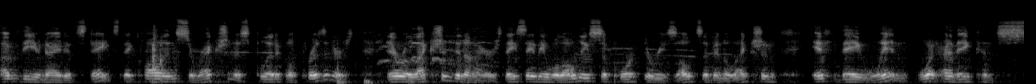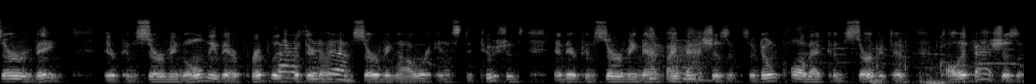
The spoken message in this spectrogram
of the United States. They call insurrectionists political prisoners. They're election deniers. They say they will only support the results of an election if they win. What are they conserving? They're conserving only their privilege, but they're not conserving our institutions, and they're conserving that by fascism. So don't call that conservative, call it fascism.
